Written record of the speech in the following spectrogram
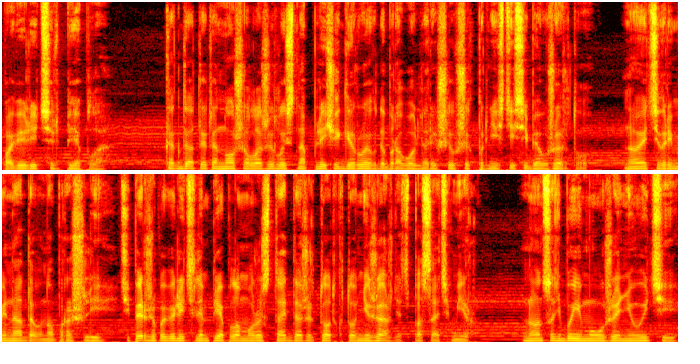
Повелитель пепла. Когда-то эта ноша ложилась на плечи героев, добровольно решивших принести себя в жертву. Но эти времена давно прошли. Теперь же повелителем пепла может стать даже тот, кто не жаждет спасать мир. Но от судьбы ему уже не уйти.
